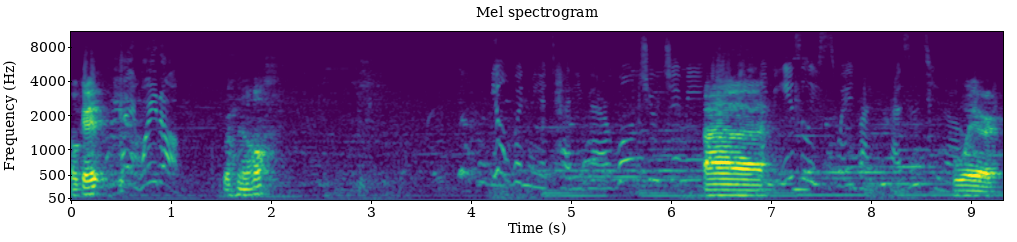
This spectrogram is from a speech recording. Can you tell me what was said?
Okay, Hey, wait up! run off. You'll win me a teddy bear, won't you, Jimmy? Uh, I'm easily swayed by presents, you know. where?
